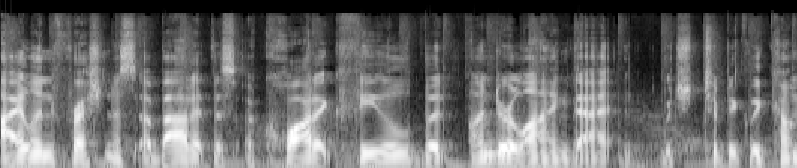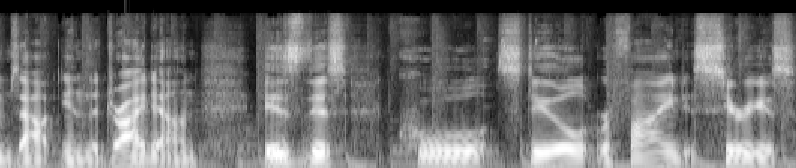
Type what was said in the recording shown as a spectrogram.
island freshness about it, this aquatic feel, but underlying that, which typically comes out in the dry down, is this cool, still, refined, serious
